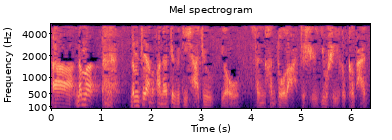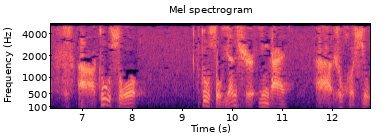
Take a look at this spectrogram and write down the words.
啊，那么，那么这样的话呢，这个底下就有分很多了，这是又是一个刻盘啊。住所住所原始应该啊如何修？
